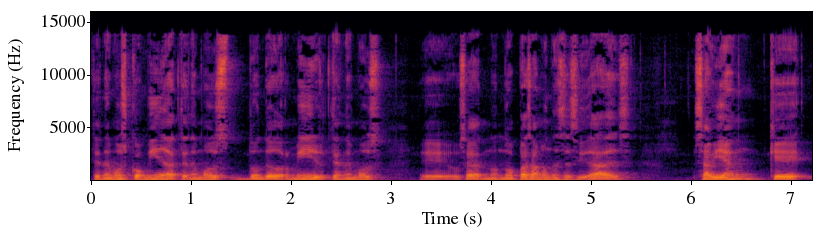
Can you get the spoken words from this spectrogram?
tenemos comida, tenemos donde dormir, tenemos, eh, o sea, no, no, pasamos necesidades. ¿Sabían que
